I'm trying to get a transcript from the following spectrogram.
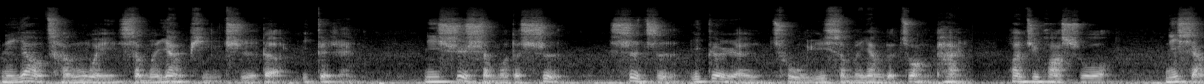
你要成为什么样品质的一个人？你是什么的事？是指一个人处于什么样的状态？换句话说，你想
